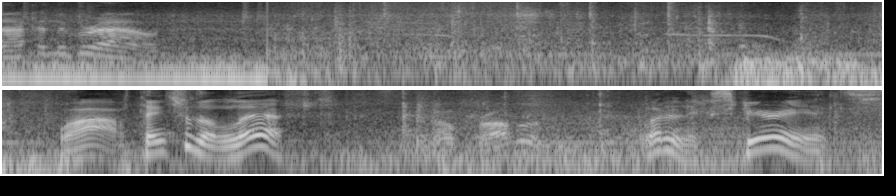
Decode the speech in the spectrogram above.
Back on the ground. Wow, thanks for the lift. No problem. What an experience.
